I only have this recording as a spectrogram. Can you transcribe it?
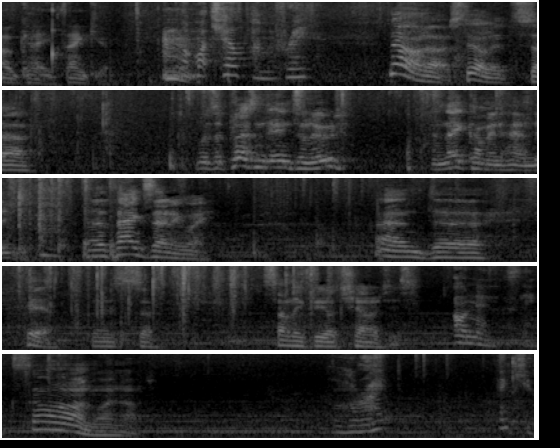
Okay, thank you. Not much help, I'm afraid. No, no, still, it's, uh, it was a pleasant interlude, and they come in handy. Uh, thanks anyway. And, uh, here, there's, uh, something for your charities. Oh, no, thanks. Go on, why not? All right. Thank you.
